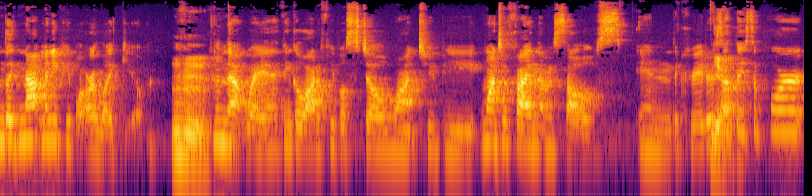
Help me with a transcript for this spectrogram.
like not many people are like you hmm in that way. I think a lot of people still want to be want to find themselves in the creators Yeah. that they support.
